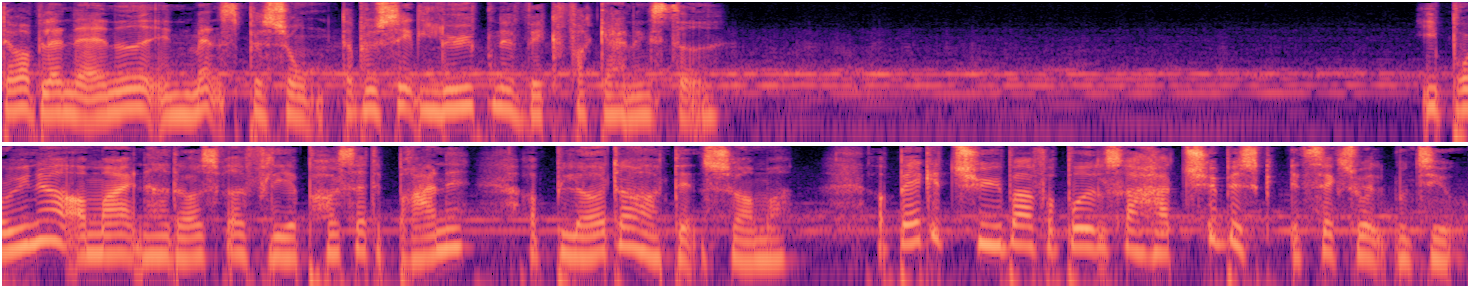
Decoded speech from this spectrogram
Der var blandt andet en mandsperson, der blev set løbende væk fra gerningsstedet. I Bryne og omegn havde der også været flere påsatte brænde og blottere den sommer, og begge typer af forbrydelser har typisk et seksuelt motiv.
